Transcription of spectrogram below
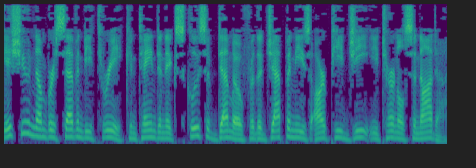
Issue number 73 contained an exclusive demo for the Japanese RPG Eternal Sonata.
